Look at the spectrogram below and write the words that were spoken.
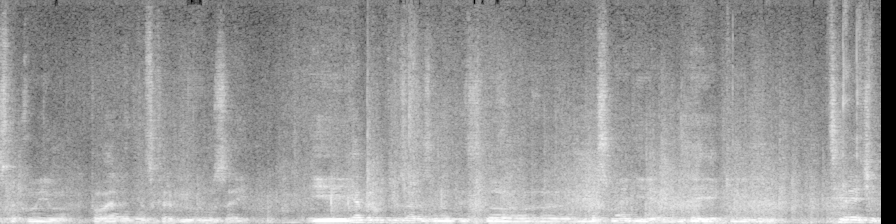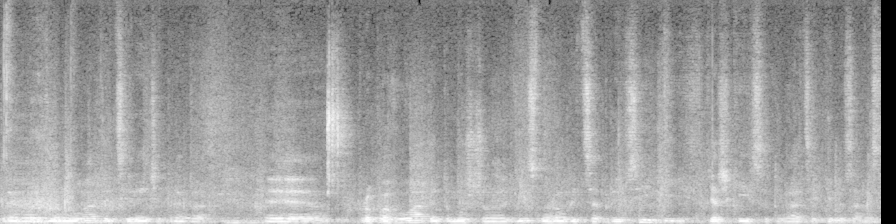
з такою поверненням скарбів у музей. І я би хотів зараз звернутися до е, мас-медіа, людей, які ці речі треба рекламувати, ці речі треба пропагувати, тому що дійсно робиться при всій тій тяжкій ситуації, які ми зараз.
